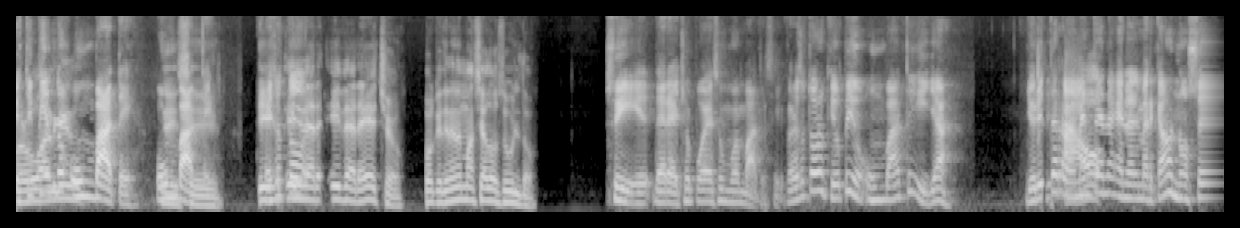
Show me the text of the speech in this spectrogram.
Yo estoy pidiendo alguien- un bate, un Sí, bate. sí. Y, Eso es y todo. de- y derecho, porque tiene demasiado zurdo. Sí, derecho puede ser un buen bate, sí. Pero eso es todo lo que yo pido, un bate y ya. Yo ahorita realmente Ahora- en, en el mercado no sé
